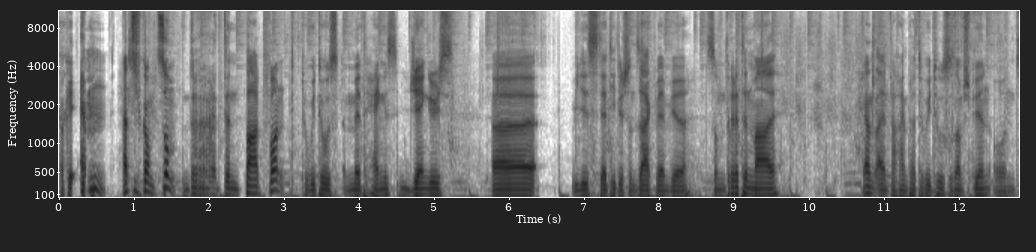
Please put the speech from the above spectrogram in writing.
Okay, herzlich willkommen zum dritten Part von 2v2s mit Hangs Jangers. Äh, wie es der Titel schon sagt, werden wir zum dritten Mal ganz einfach ein paar 2v2s zusammenspielen. Und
